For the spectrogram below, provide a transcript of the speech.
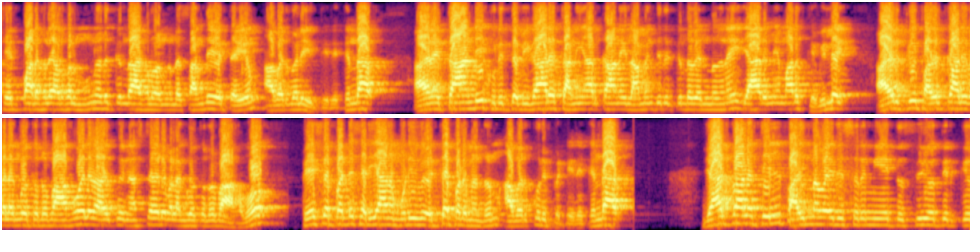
செயற்பாடுகளை அவர்கள் முன்னெடுக்கின்றார்கள் என்கின்ற சந்தேகத்தையும் அவர் வெளியிட்டிருக்கின்றார். அதனை தாண்டி குறித்த விகார தனியார் காணியில் அமைந்திருக்கின்றது என்பதனை யாருமே மறுக்கவில்லை. அதற்கு பதற்காலி வழங்குவது தொடர்பாகவோ அல்லது அதற்கு நஷ்டஈடு வழங்குவது தொடர்பாகவோ பேசப்பட்டு சரியான முடிவு எட்டப்படும் என்றும் அவர் குறிப்பிட்டிருக்கின்றார். யாழ்ப்பாணத்தில் பதின்ம வயது சிறுமியை துஷ்பிரயோகத்திற்கு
